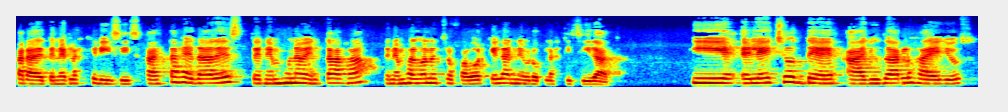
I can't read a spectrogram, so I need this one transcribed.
para detener las crisis. A estas edades tenemos una ventaja, tenemos algo a nuestro favor que es la neuroplasticidad. Y el hecho de ayudarlos a ellos,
